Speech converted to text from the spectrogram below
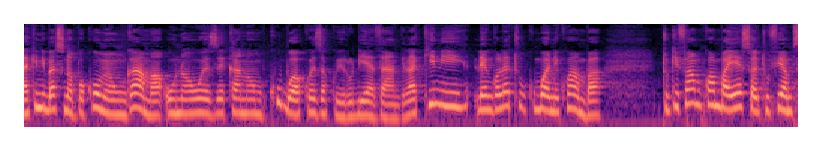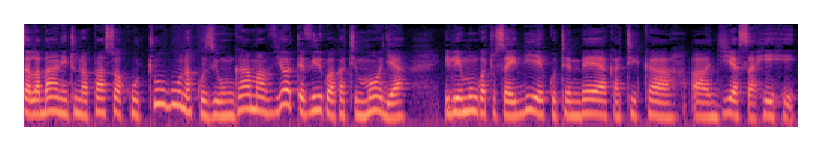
Lakini basi unapokuwa umeungama una uwezekano mkubwa wa kuweza kuirudia dhambi. Lakini lengo letu kubwa ni kwamba tukifahamu kwamba yesu alitufia msalabani tunapaswa kutubu na kuziungama vyote vili kwa wakati mmoja ili mungu atusaidie kutembea katika uh, njia sahihi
